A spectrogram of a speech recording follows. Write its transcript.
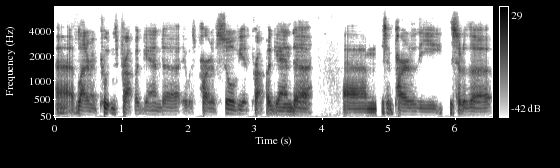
uh, Vladimir Putin's propaganda. It was part of Soviet propaganda um, is part of the sort of the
